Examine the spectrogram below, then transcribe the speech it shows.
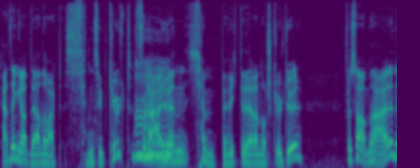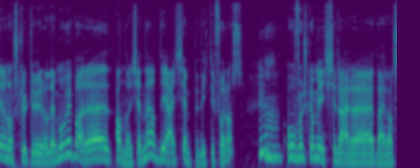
Jeg tenker at det hadde vært sinnssykt kult, for det er jo en kjempeviktig del av norsk kultur. For samene er en del av norsk kultur, og det må vi bare anerkjenne at de er kjempeviktige for oss. Mm. Og hvorfor skal vi ikke lære deres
